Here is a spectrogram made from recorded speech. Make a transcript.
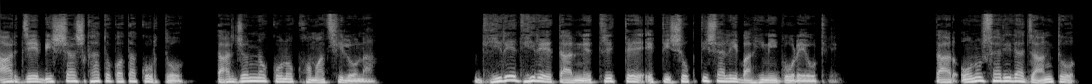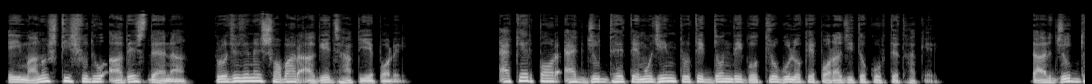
আর যে বিশ্বাসঘাতকতা করত, তার জন্য কোনো ক্ষমা ছিল না। ধীরে ধীরে তার নেতৃত্বে একটি শক্তিশালী বাহিনী গড়ে ওঠে। তার অনুসারীরা জানত, এই মানুষটি শুধু আদেশ দেয় না, প্রয়োজনে সবার আগে ঝাঁপিয়ে পড়ে। একের পর এক যুদ্ধে তেমুজিন প্রতিদ্বন্দ্বী গোত্রগুলোকে পরাজিত করতে থাকে। তার যুদ্ধ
